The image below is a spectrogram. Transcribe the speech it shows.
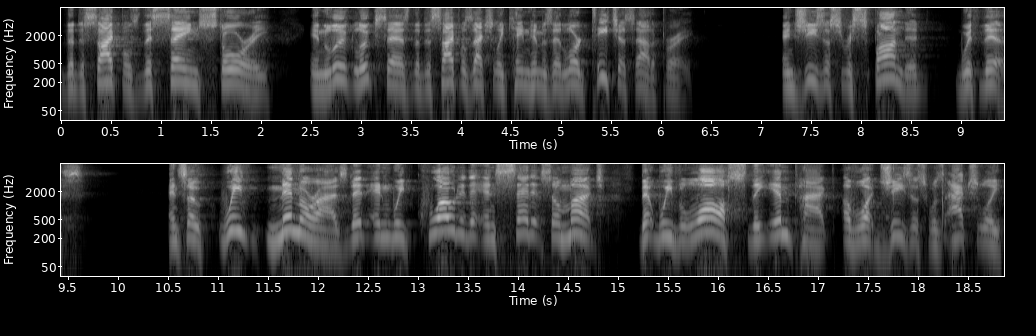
the disciples, this same story, in Luke, Luke says the disciples actually came to him and said, Lord, teach us how to pray. And Jesus responded with this. And so we've memorized it and we've quoted it and said it so much that we've lost the impact of what Jesus was actually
